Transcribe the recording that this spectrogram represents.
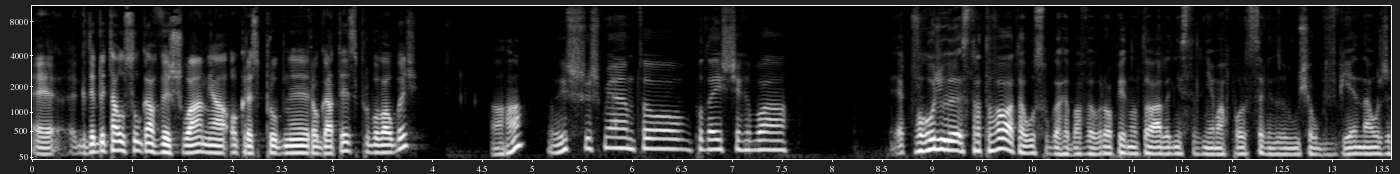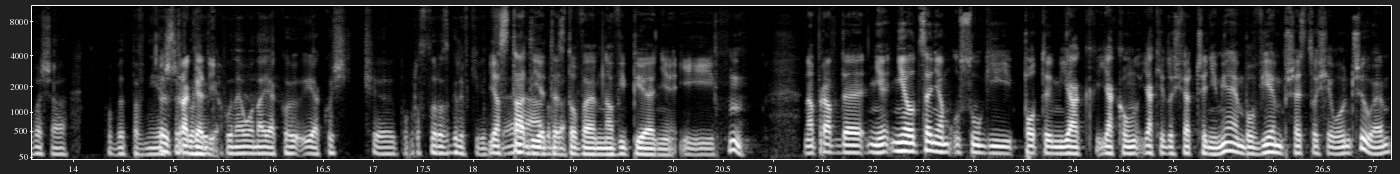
E, gdyby ta usługa wyszła, miała okres próbny rogaty, spróbowałbyś? Aha, już, już miałem to podejście chyba. Jak w ogóle startowała ta usługa chyba w Europie, no to ale niestety nie ma w Polsce, więc musiałby VPN używać, a to by pewnie to jeszcze tragedia. wpłynęło na jako, jakość e, po prostu rozgrywki. Więc ja stadię testowałem na VPN-ie i hmm, naprawdę nie, nie oceniam usługi po tym, jak, jaką, jakie doświadczenie miałem, bo wiem przez co się łączyłem,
